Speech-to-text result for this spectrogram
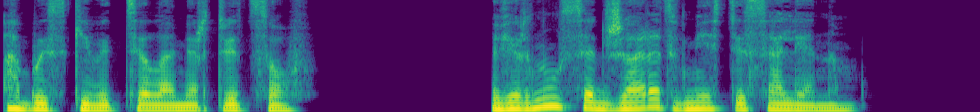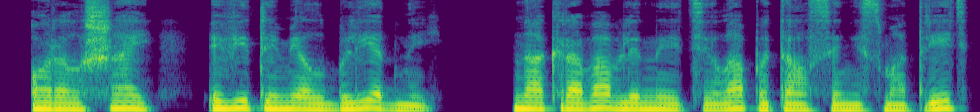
обыскивать тела мертвецов. Вернулся Джаред вместе с Оленом. Оралшай вид имел бледный, на окровавленные тела пытался не смотреть,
